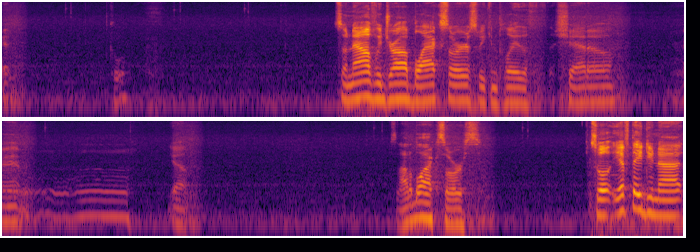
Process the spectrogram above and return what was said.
Okay. Cool. So now, if we draw a black source, we can play the, the shadow. Right. Yeah. It's not a black source. So if they do not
